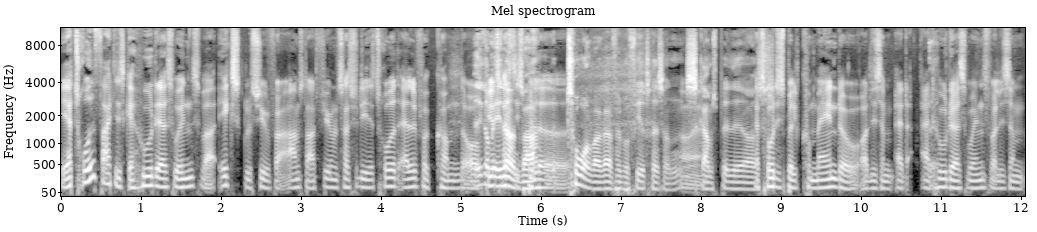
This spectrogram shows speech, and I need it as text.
jeg troede faktisk, at Who Dares Wins var eksklusivt for Amstrad 460, fordi jeg troede, at alle kommet Jeg over ved ikke, om 64, de etteren var. spillede, Toren var i hvert fald på 64'eren. ja. Skamspillet også. jeg troede, de spillede Commando, og ligesom, at, at Who Dares Wins var ligesom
